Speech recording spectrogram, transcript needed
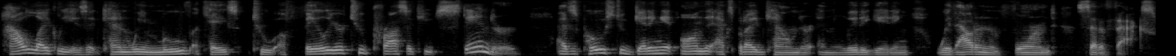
How likely is it can we move a case to a failure to prosecute standard as opposed to getting it on the expedited calendar and litigating without an informed set of facts.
